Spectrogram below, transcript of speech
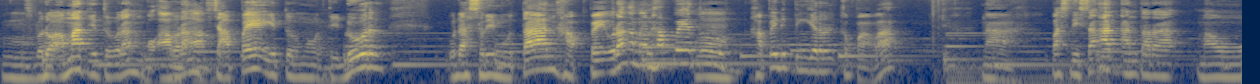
Sebodoh amat gitu orang. Hmm. Boam, orang capek gitu mau tidur udah selimutan HP orang nggak main HP tuh. Hmm. HP di pinggir kepala. Nah pas di saat antara mau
